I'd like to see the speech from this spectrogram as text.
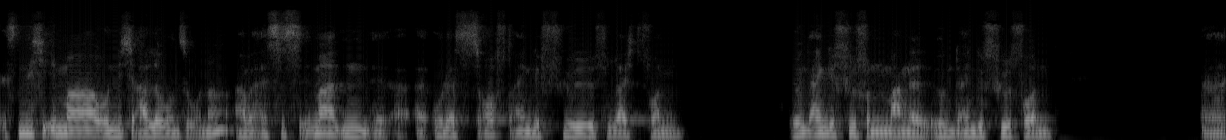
ist nicht immer und nicht alle und so, ne? Aber es ist immer ein, äh, oder es ist oft ein Gefühl vielleicht von Irgendein Gefühl von Mangel, irgendein Gefühl von, äh,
